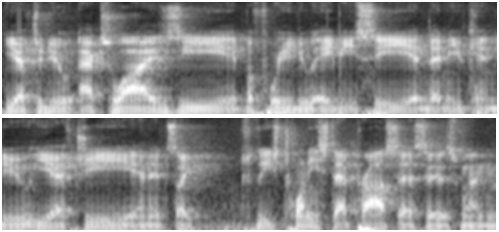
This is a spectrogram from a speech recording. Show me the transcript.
you have to do X, Y, Z before you do ABC, and then you can do EFG, and it's like these 20 step processes when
